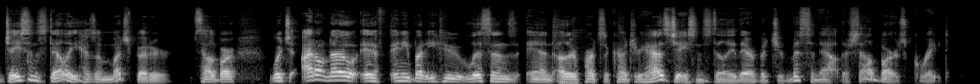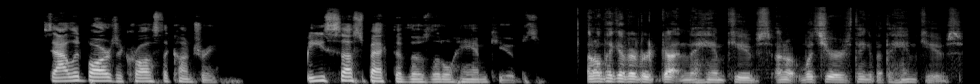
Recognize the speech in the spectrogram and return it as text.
Jason's Deli has a much better salad bar, which I don't know if anybody who listens in other parts of the country has Jason's Deli there, but you're missing out. Their salad bar is great. Salad bars across the country. Be suspect of those little ham cubes. I don't think I've ever gotten the ham cubes. I don't. What's your thing about the ham cubes?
